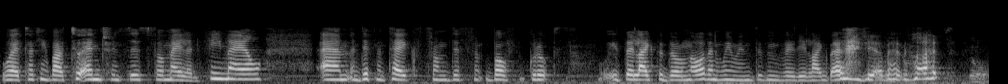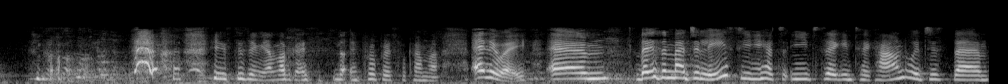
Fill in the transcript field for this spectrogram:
We're talking about two entrances for male and female, um, and different takes from different, both groups. If they liked it or not, and women didn't really like that idea that much. No. He's teasing me. I'm not going to. Not appropriate for camera. Anyway, um, there is a majlis you to, you need to take into account, which is the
